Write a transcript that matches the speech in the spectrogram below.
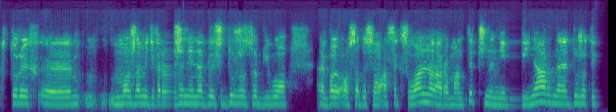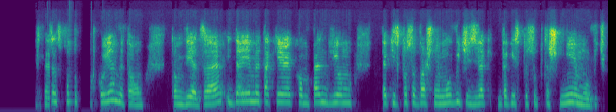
których można mieć wrażenie, nagle się dużo zrobiło, bo osoby są aseksualne, aromantyczne, niebinarne, dużo tych w ten sposób podkujemy tą, tą wiedzę i dajemy takie kompendium, w jaki sposób właśnie mówić i w jaki, w jaki sposób też nie mówić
